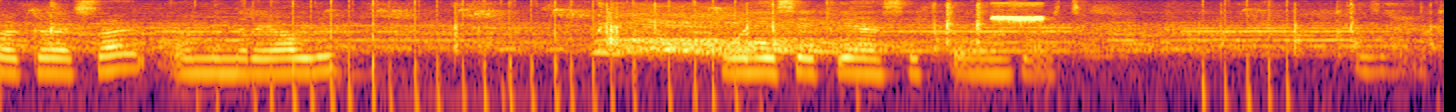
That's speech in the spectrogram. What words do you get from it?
Evet arkadaşlar 10 bin lirayı aldık. Gol yesek de yensek de olmaz artık. Kazandık.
